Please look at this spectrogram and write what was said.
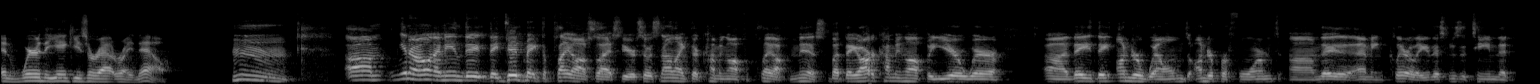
and where the Yankees are at right now? Hmm. Um, you know, I mean, they, they did make the playoffs last year, so it's not like they're coming off a playoff miss, but they are coming off a year where uh, they they underwhelmed, underperformed. Um, they, I mean, clearly this was a team that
